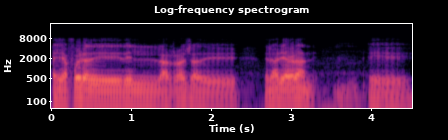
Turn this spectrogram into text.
eh, afuera de, la raya de, del área grande. Eh,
